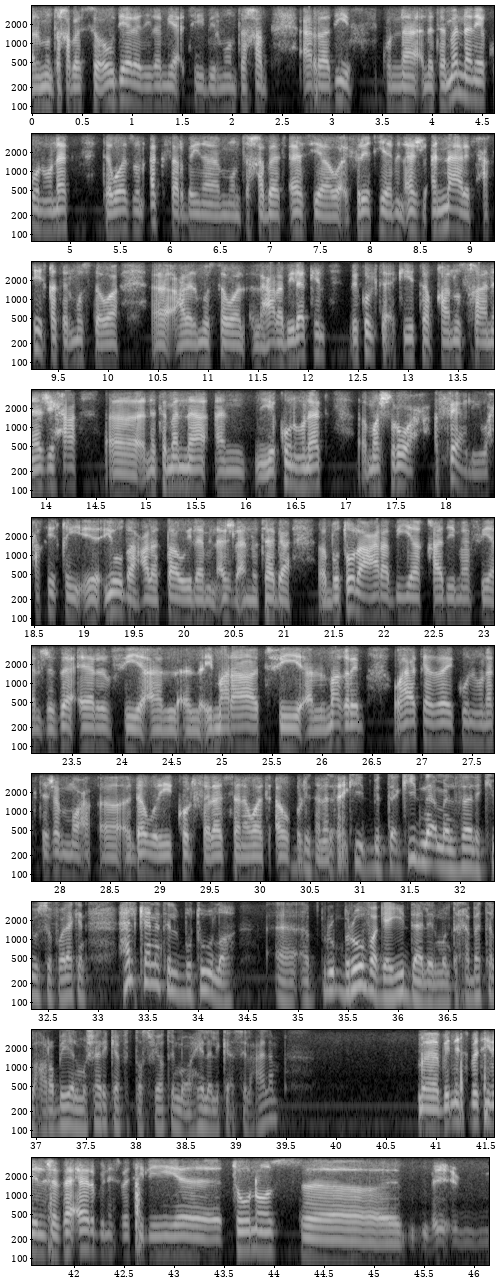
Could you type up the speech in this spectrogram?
المنتخب السعودي الذي لم يأتي بالمنتخب الرديف كنا نتمنى أن يكون هناك توازن أكثر بين منتخبات آسيا وإفريقيا من أجل أن نعرف حقيقة المستوى آه، على المستوى العربي. لكن بكل تأكيد تبقى نسخة ناجحة. آه، نتمنى أن يكون هناك مشروع فعلي وحقيقي يوضع على الطاولة من أجل أن نتابع بطولة عربية قادمة في الجزائر في الإمارات في المغرب. وهكذا يكون هناك تجمع آه، دوري كل ثلاث سنوات أو كل بالتأكيد سنتين. بالتاكيد بالتأكيد نأمل ذلك يوسف. ولكن هل كانت البطولة آه، بروفا جيدة للمنتخبات العربية المشاركة في التصفيات المؤهلة لكأس العالم؟ بالنسبة للجزائر بالنسبة لتونس آه،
